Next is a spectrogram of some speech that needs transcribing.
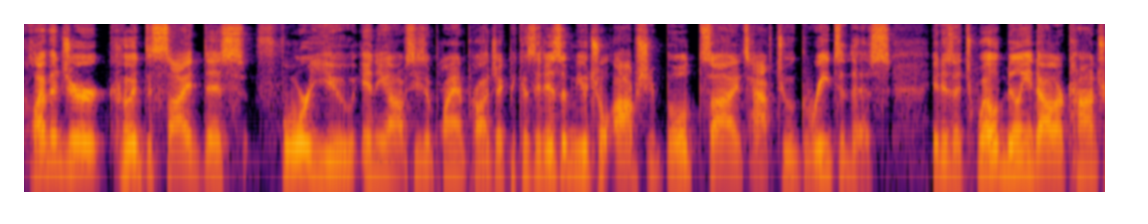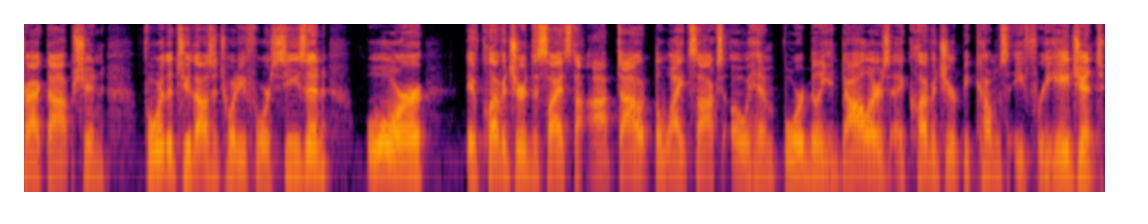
Clevinger could decide this for you in the offseason plan project because it is a mutual option. Both sides have to agree to this. It is a $12 million contract option for the 2024 season, or if Clevinger decides to opt out, the White Sox owe him $4 million, and Clevinger becomes a free agent.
